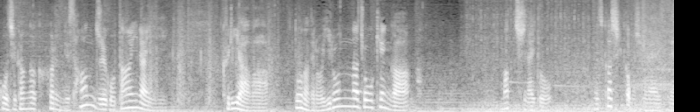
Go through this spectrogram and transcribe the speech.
構時間がかかるんで35ターン以内にクリアはどうなんだろう。いろんな条件がマッチしないと難しいかもしれないですね。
